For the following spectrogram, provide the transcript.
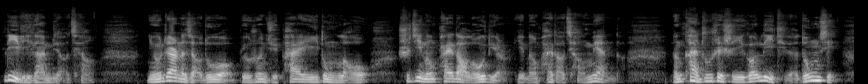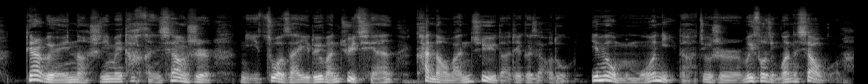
立体感比较强。你用这样的角度，比如说你去拍一栋楼，是既能拍到楼顶，也能拍到墙面的，能看出这是一个立体的东西。第二个原因呢，是因为它很像是你坐在一堆玩具前看到玩具的这个角度，因为我们模拟的就是微缩景观的效果嘛。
